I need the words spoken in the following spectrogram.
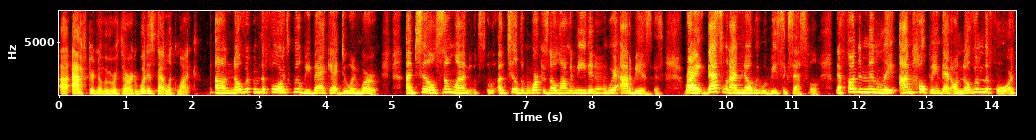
Uh, after November 3rd? What does that look like? On November the 4th, we'll be back at doing work until someone, until the work is no longer needed and we're out of business, right? That's when I know we will be successful. That fundamentally, I'm hoping that on November the 4th,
